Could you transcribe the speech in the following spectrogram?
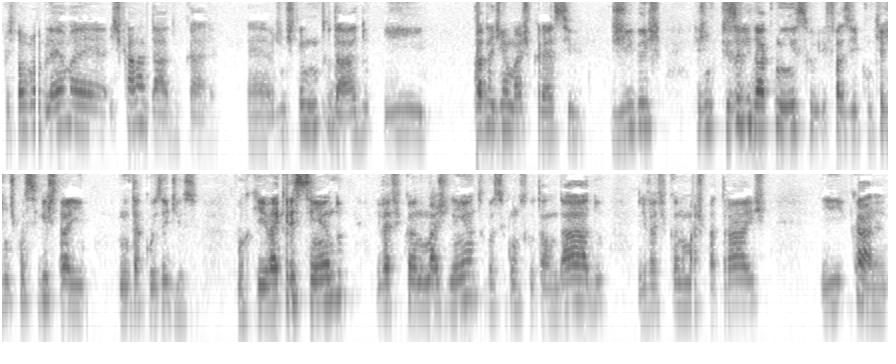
principal problema é escalar dado, cara. É, a gente tem muito dado e cada dia mais cresce gigas e a gente precisa lidar com isso e fazer com que a gente consiga extrair muita coisa disso. Porque vai crescendo e vai ficando mais lento você consultar um dado, ele vai ficando mais para trás. E, cara,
